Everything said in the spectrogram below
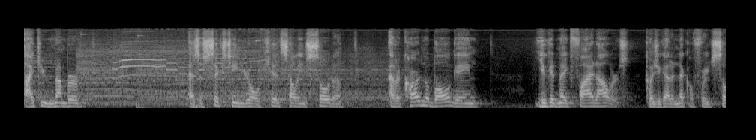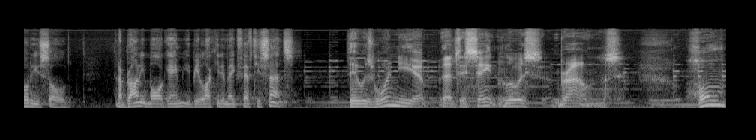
I can remember as a 16-year-old kid selling soda at a Cardinal ball game, you could make $5 because you got a nickel for each soda you sold. In a Brownie ball game, you'd be lucky to make 50 cents. There was one year that the St. Louis Browns home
